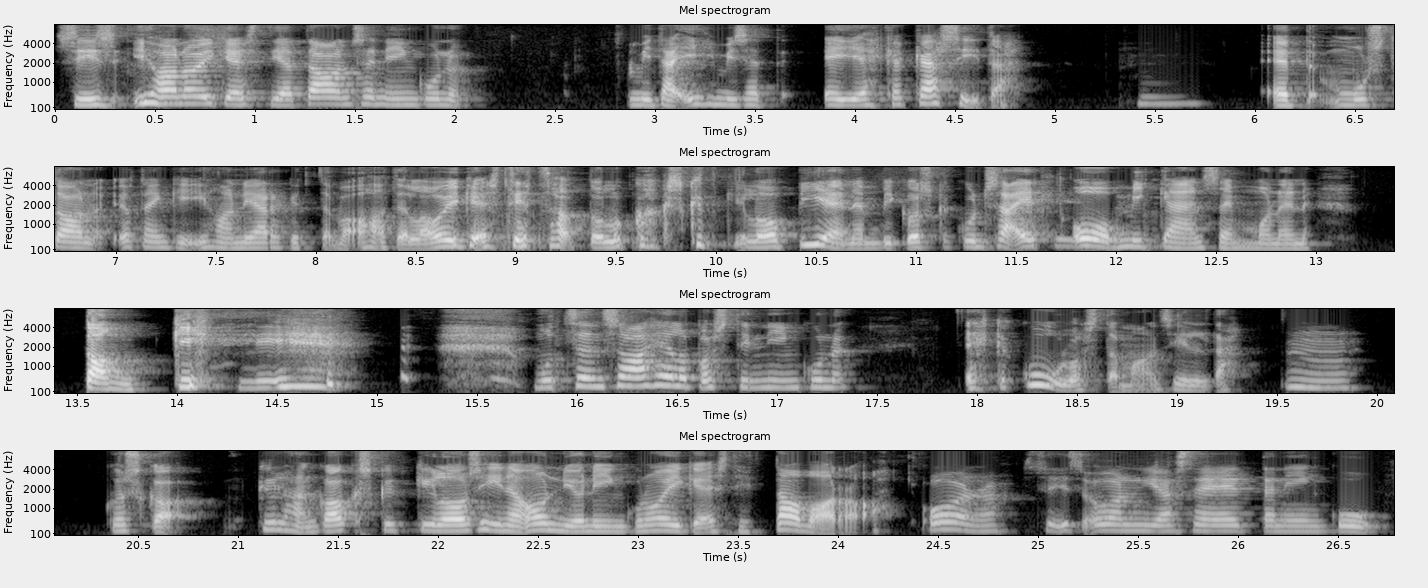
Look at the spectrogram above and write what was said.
Siis ihan oikeasti, ja tää on se niin kun, mitä ihmiset ei ehkä käsitä. Mm. Että musta on jotenkin ihan järkyttävä ajatella oikeasti, että sä oot ollut 20 kiloa pienempi, koska kun sä et Kyllä. oo mikään semmonen tankki. Niin. Mutta sen saa helposti niin kun ehkä kuulostamaan siltä, Mm. koska kyllähän 20 kiloa siinä on jo niin kun oikeasti tavaraa. On, siis on. Ja se, että niinku,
